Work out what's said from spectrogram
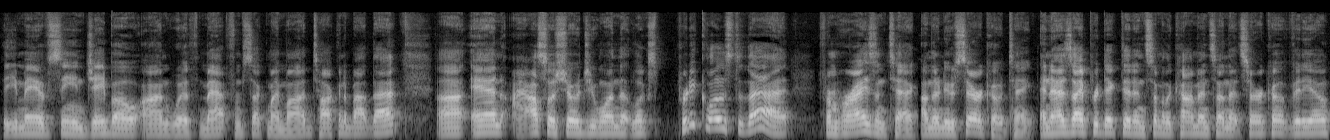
that you may have seen Jaybo on with Matt from Suck My Mod talking about that. Uh, and I also showed you one that looks pretty close to that from Horizon Tech on their new Cerakote tank. And as I predicted in some of the comments on that Cerakote video,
